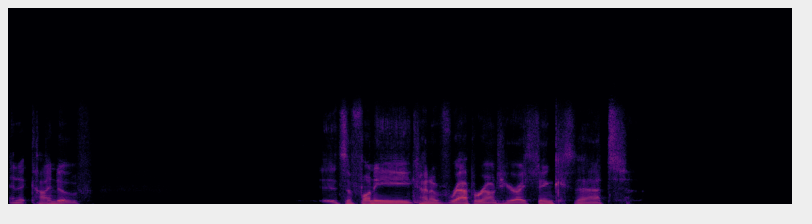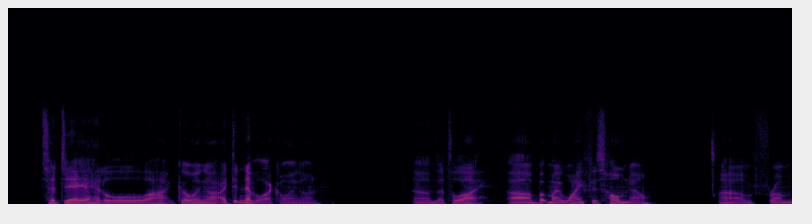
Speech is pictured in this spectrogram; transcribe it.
And it kind of it's a funny kind of wraparound here. I think that today I had a lot going on. I didn't have a lot going on. Um, that's a lie. Uh, but my wife is home now um, from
